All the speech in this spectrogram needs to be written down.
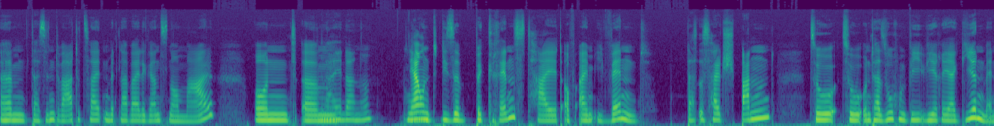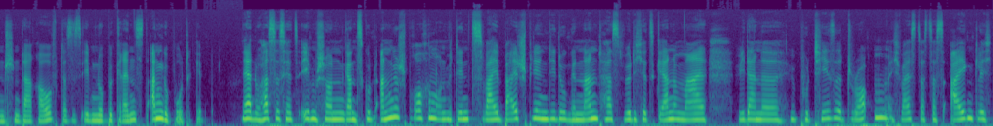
ähm, da sind Wartezeiten mittlerweile ganz normal. Und ähm, leider, ne? Ja, mhm. und diese Begrenztheit auf einem Event, das ist halt spannend zu, zu untersuchen, wie, wie reagieren Menschen darauf, dass es eben nur begrenzt Angebote gibt. Ja, du hast es jetzt eben schon ganz gut angesprochen und mit den zwei Beispielen, die du genannt hast, würde ich jetzt gerne mal wieder eine Hypothese droppen. Ich weiß, dass das eigentlich,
